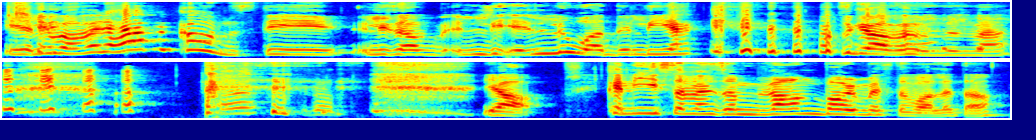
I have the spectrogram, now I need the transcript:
Elin bara, vad är det här för konstig liksom, le- lådelek man ska ha med hunden med? Ja, kan ni gissa vem som vann borgmästarvalet då?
